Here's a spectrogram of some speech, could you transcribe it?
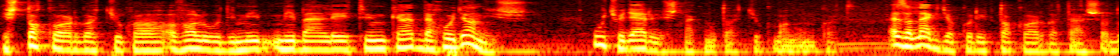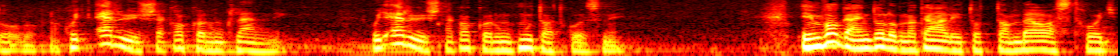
és takargatjuk a, a valódi mi, miben létünket, de hogyan is? Úgy, hogy erősnek mutatjuk magunkat. Ez a leggyakoribb takargatás a dolgoknak, hogy erősek akarunk lenni, hogy erősnek akarunk mutatkozni. Én vagány dolognak állítottam be azt, hogy,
